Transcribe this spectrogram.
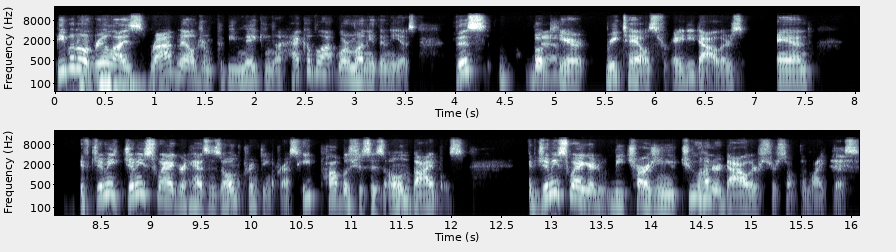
people don't realize Rod Meldrum could be making a heck of a lot more money than he is. This book yeah. here retails for eighty dollars, and if Jimmy Jimmy Swaggart has his own printing press, he publishes his own Bibles. If Jimmy Swaggart would be charging you two hundred dollars for something like this,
